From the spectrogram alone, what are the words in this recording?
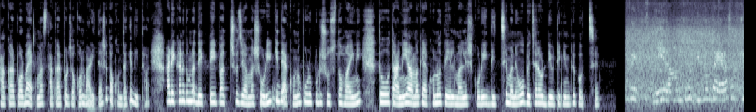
থাকার পর বা এক মাস থাকার পর যখন বাড়িতে আসে, তখন তাকে দিতে হয়। আর এখানে তোমরা দেখতেই পাচ্ছ যে আমার শরীর কিন্তু এখনও পুরোপুরি সুস্থ হয়নি। তো তা নিয়ে আমাকে এখনও তেল মালিশ করেই দিচ্ছে মানে ও বেচারা ওর ডিউটি কিন্তু করছে হে রাম তোমার দীপকদা এরা সব কি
